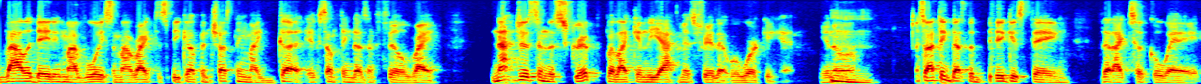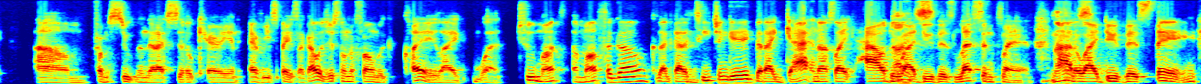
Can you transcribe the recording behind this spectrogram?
validating my voice and my right to speak up and trusting my gut if something doesn't feel right. Not just in the script, but like in the atmosphere that we're working in you know? Mm. So I think that's the biggest thing that I took away um, from Suitland that I still carry in every space. Like I was just on the phone with Clay, like what, two months, a month ago, because I got a mm. teaching gig that I got, and I was like, "How do nice. I do this lesson plan? Nice. How do I do this thing?"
